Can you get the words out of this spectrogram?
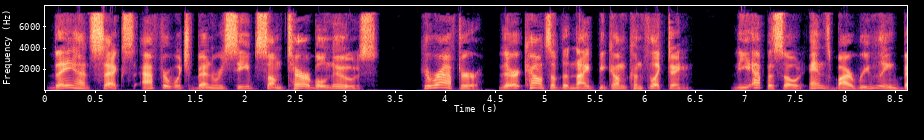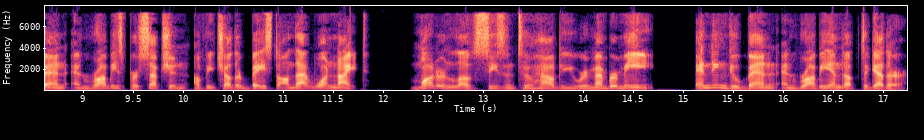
They had sex after which Ben received some terrible news. Hereafter, their accounts of the night become conflicting. The episode ends by revealing Ben and Robbie's perception of each other based on that one night. Modern Love Season 2 How Do You Remember Me? Ending Do Ben and Robbie end up together?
